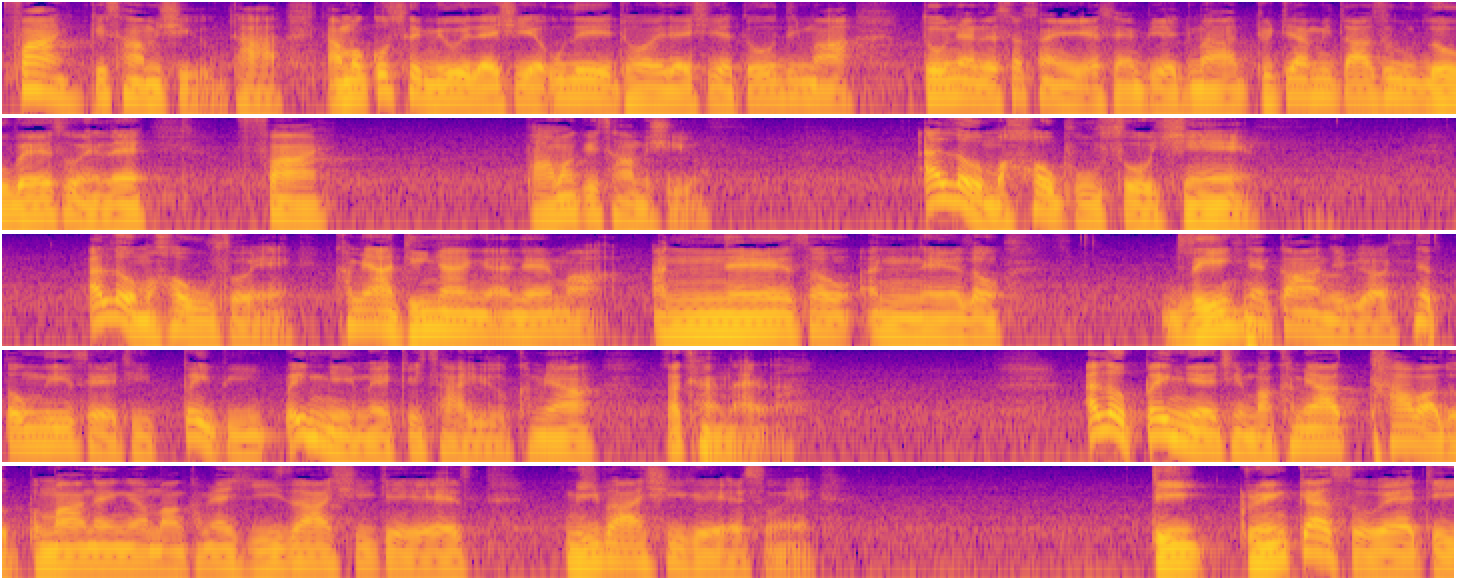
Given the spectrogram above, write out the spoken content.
fine ကိစ္စမရှိဘူးဒါဒါမှမဟုတ်ကိုယ်ဆွေမျိုးတွေလည်းရှိရဦးလေးတော်တွေလည်းရှိရတိုးဒီမှာတိုးနဲ့လည်းဆက်ဆံရေးအဆင်ပြေဒီမှာဒုတိယမိသားစုလိုပဲဆိုရင်လည်း fine ဘာမှကိစ္စမရှိဘူးအဲ့လိုမဟုတ်ဘူးဆိုရင်အဲ့လိုမဟုတ်ဘူးဆိုရင်ခမရဒီနိုင်ငံထဲမှာအနည်းဆုံးအနည်းဆုံး၄နှစ်ကနေပြီးတော့နှစ်340အထိပိတ်ပြီးပိတ်နေမဲ့ကိစ္စကြီးကိုခမရလက်ခံနိုင်လားအဲ့လိုပိတ်နေတဲ့အချိန်မှာခမရထားပါလို့ဗမာနိုင်ငံမှာခမရရီးစားရှိခဲ့ရမိဘရှိခဲ့ရဆိုရင်ဒီ green card ဆိုရဲဒီ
